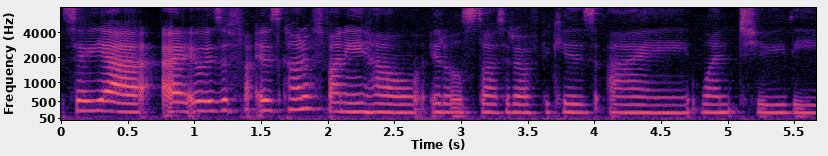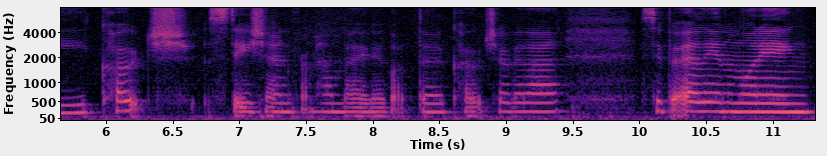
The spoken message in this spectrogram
so yeah, I, it was a it was kind of funny how it all started off because I went to the coach station from Hamburg. I got the coach over there super early in the morning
